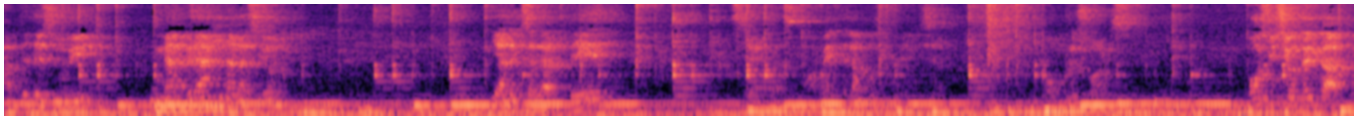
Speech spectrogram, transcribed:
Antes de subir, una gran inhalación y al exhalar te sientas nuevamente la postura Hombros suaves. Posición del gato.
